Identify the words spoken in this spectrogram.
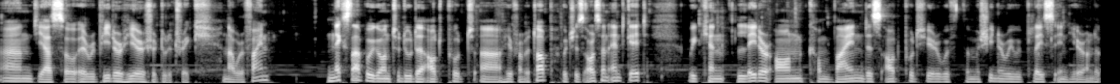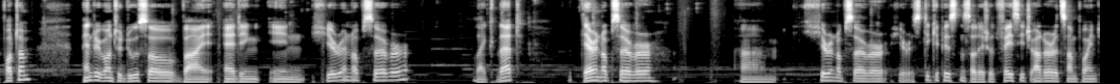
And yeah, so a repeater here should do the trick. Now we're fine. Next up, we're going to do the output uh, here from the top, which is also an AND gate. We can later on combine this output here with the machinery we place in here on the bottom. And we want to do so by adding in here an observer, like that. There an observer, um, here an observer, here a sticky piston, so they should face each other at some point.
